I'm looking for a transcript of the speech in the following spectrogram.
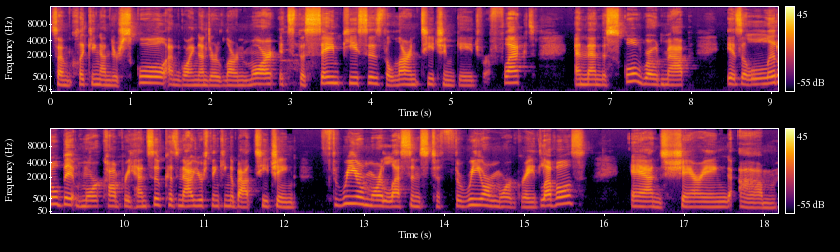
So I'm clicking under school, I'm going under learn more. It's the same pieces the learn, teach, engage, reflect. And then the school roadmap is a little bit more comprehensive because now you're thinking about teaching three or more lessons to three or more grade levels and sharing um,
